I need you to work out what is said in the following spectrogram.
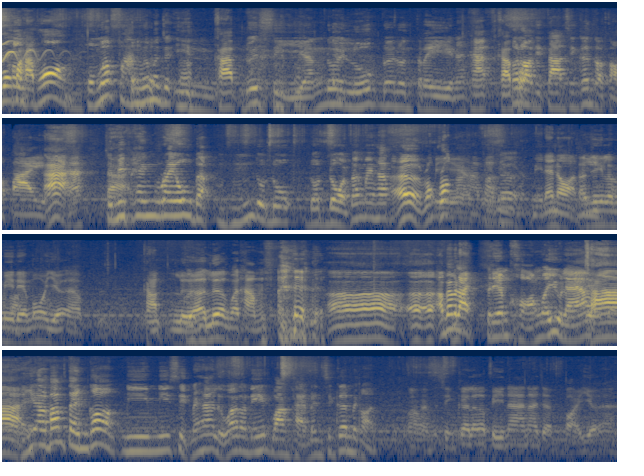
ค วงมาหาพ่อง ผมว่าฟังแล้วมันจะอินครับด้วยเสียงด้วยลุคด้วยดนตรีนะครับครับก็รอติดตามซิงเกิลต่อ ๆ ไปอะ นะจะมีเพลงเร็วแบบอื้อหือดุดุโดดโดด ๆ บ้างไหมครับเออร็อกร็อกมีมาหาฟาเธอร์ มีแน่นอน ตามจริงเรามีเดโมเยอะครับ ครับ เหลือเลือกมาทำอ่าเออเออเอาไม่เป็นไร เตรียมของไว้อยู่แล้วใช่ อย่างนี้อัลบั้มเต็มก็มีมีสิทธิ์ไหมฮะ หรือว่าตอนนี้วางแผนเป็นซิงเกิลไปก่อน วางแผนเป็นซิงเกิลแล้วก็ปีหน้าน่าจะปล่อยเยอะฮะ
